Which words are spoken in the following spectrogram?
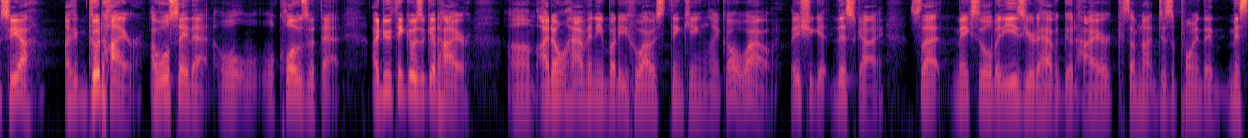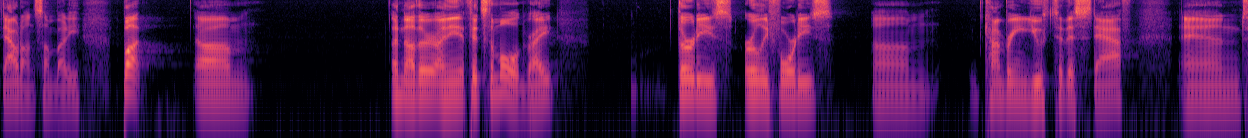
so yeah, I think good hire. I will say that. We'll we'll close with that. I do think it was a good hire. Um, I don't have anybody who I was thinking like, oh wow, they should get this guy. So that makes it a little bit easier to have a good hire because I'm not disappointed they missed out on somebody. But um, another, I mean, it fits the mold, right? 30s, early 40s, um, kind of bringing youth to this staff, and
